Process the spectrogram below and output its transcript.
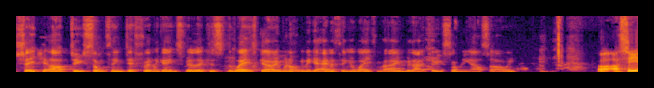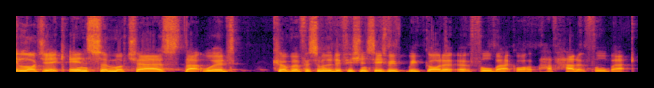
shake it up, do something different against Villa because the way it's going, we're not going to get anything away from home without doing something else, are we? Well, I see logic in so much as that would cover for some of the deficiencies we've we've got at, at fullback or have had at fullback.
